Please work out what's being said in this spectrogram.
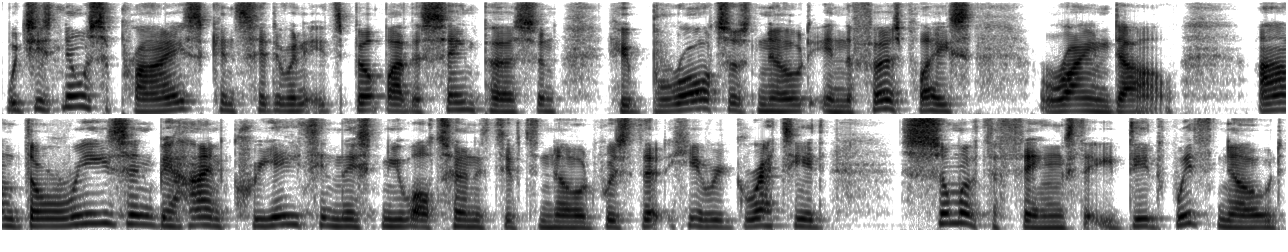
which is no surprise considering it's built by the same person who brought us Node in the first place, Ryan Dahl. And the reason behind creating this new alternative to Node was that he regretted some of the things that he did with Node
